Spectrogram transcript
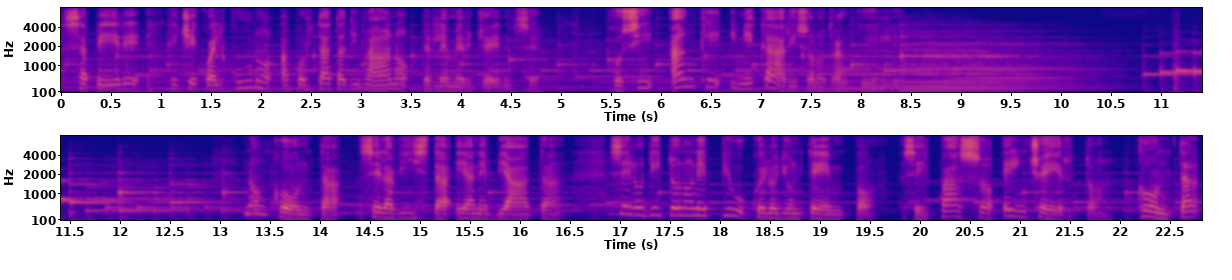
sapere che c'è qualcuno a portata di mano per le emergenze. Così anche i miei cari sono tranquilli. Non conta se la vista è annebbiata, se l'udito non è più quello di un tempo, se il passo è incerto. Conta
